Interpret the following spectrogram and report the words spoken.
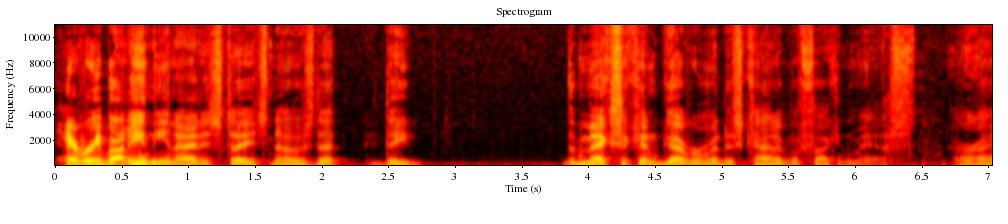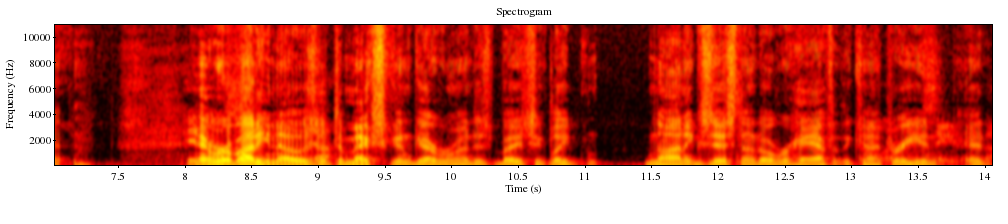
everybody in the United States knows that the the Mexican government is kind of a fucking mess. All right. It is. Everybody knows Yeah. that the Mexican government is basically non-existent over half of the country, and, and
